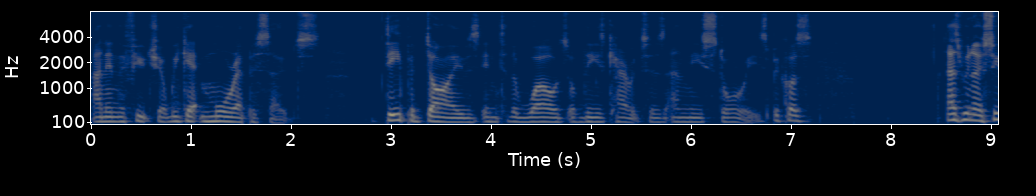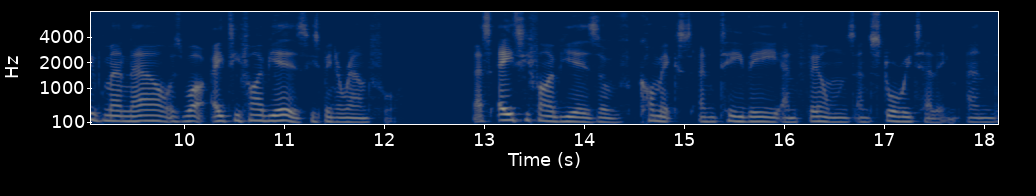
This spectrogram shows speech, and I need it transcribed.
and in the future we get more episodes, deeper dives into the worlds of these characters and these stories. Because as we know, Superman now is what, 85 years he's been around for. That's 85 years of comics and TV and films and storytelling and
